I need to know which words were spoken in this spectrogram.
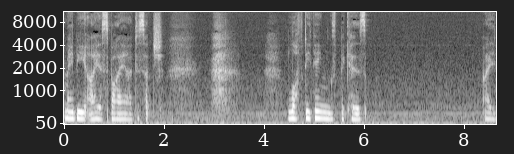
maybe I aspire to such lofty things because I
